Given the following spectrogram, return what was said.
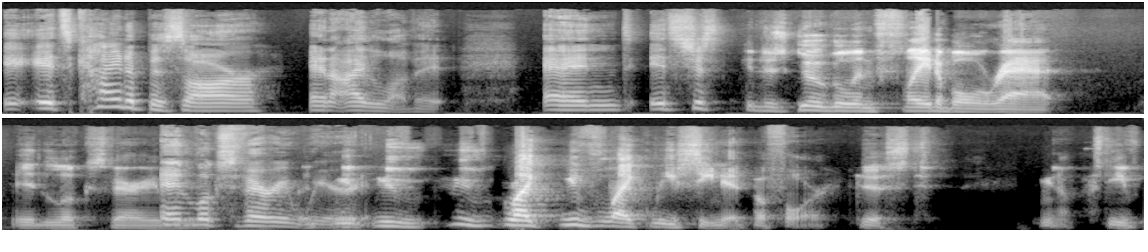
it- it's kind of bizarre and i love it and it's just You just Google inflatable rat. It looks very. it weird. looks very You- weird You've, you've like you've likely seen it before. Just you know, Steve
